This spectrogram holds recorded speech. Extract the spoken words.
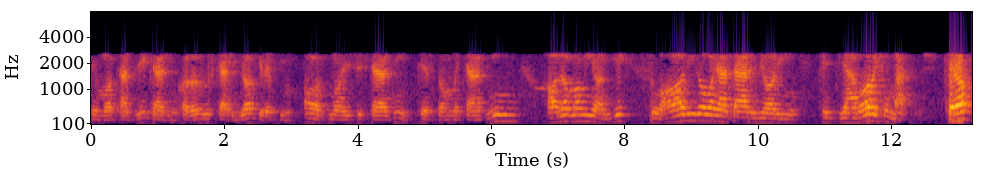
که ما تدریک کردیم کارا رو روش کردیم یاد گرفتیم آزمایشش کردیم تستامون کردیم. حالا ما میان یک سوالی رو باید در بیاریم که جوابشون متن چرا؟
